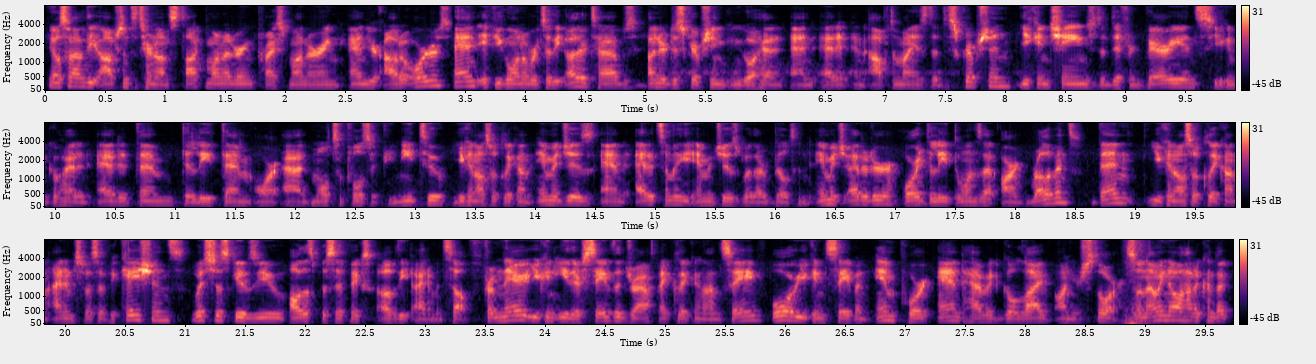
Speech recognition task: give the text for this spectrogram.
You also have the option to turn on stock monitoring, price monitoring, and your auto orders. And if you go on over to the other tabs, under description, you can go ahead and edit and optimize the description. You can change the different variants. You can go ahead and edit them, delete them, or add multiples if you need to. You can also click on images and edit some of the images with our built-in image editor or delete the ones that aren't relevant. Then you can also click on item specifications, which just gives you all the specifics of the item itself. From there, you can either save the draft by clicking on save, or you can save an import and have it go live on your store. So now we know how to conduct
